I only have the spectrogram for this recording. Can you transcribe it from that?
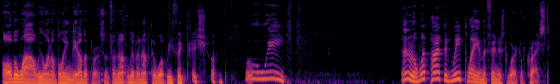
All the while, we want to blame the other person for not living up to what we think they should. Who are we? I don't know, what part did we play in the finished work of Christ?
